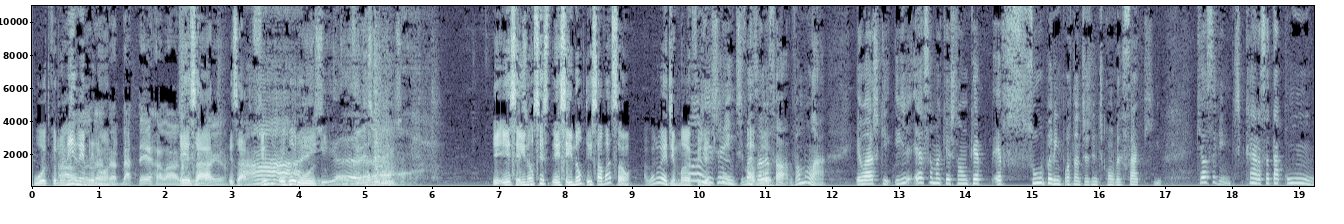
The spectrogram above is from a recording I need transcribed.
O outro que eu não, ah, nem lembro da, o nome. Da, da Terra lá. Exato, exato. Ah, filme horroroso. horroroso. Esse aí, não se, esse aí não tem salvação. Agora o Ed Murphy, Ai, gente. gente mas olha só, vamos lá. Eu acho que e essa é uma questão que é, é super importante a gente conversar aqui. Que é o seguinte, cara, você tá com.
